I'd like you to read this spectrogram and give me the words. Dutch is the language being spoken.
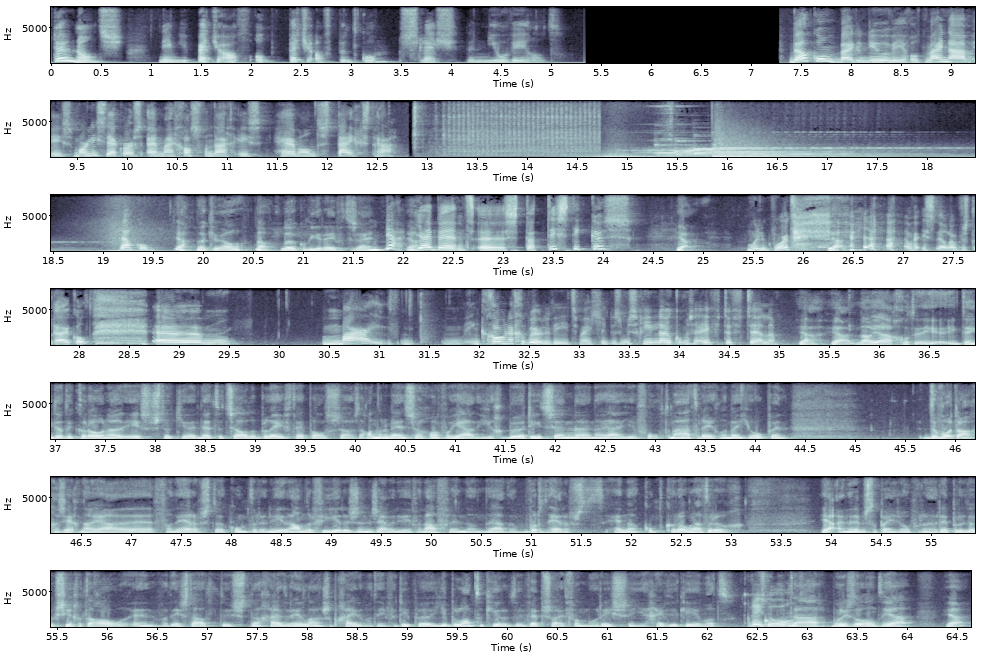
Steun ons. Neem je petje af op petjeaf.com slash de nieuwe wereld. Welkom bij de Nieuwe Wereld. Mijn naam is Marlies Dekkers en mijn gast vandaag is Herman Stijgstra. Welkom. Ja, dankjewel. Nou, leuk om hier even te zijn. Ja, jij bent uh, statisticus. Ja. Moeilijk woord. Ja. Waar je snel over struikelt. Um, maar in corona gebeurde er iets met je. Dus misschien leuk om eens even te vertellen. Ja, ja nou ja, goed. Ik denk dat ik corona het eerste stukje net hetzelfde beleefd heb als, als de andere mensen. Gewoon van ja, hier gebeurt iets. En uh, nou ja, je volgt de maatregelen een beetje op. En er wordt dan gezegd, nou ja, eh, van de herfst eh, komt er weer een ander virus. En dan zijn we er weer vanaf. En dan, ja, dan wordt het herfst. En dan komt corona terug. Ja, en dan hebben ze het opeens over een reproductiegetal. En wat is dat? Dus dan ga je er heel langzaam een wat in verdiepen. Je belandt een keer op de website van Maurice. En je geeft een keer wat Maurice commentaar. De Maurice de Hond, ja. ja.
